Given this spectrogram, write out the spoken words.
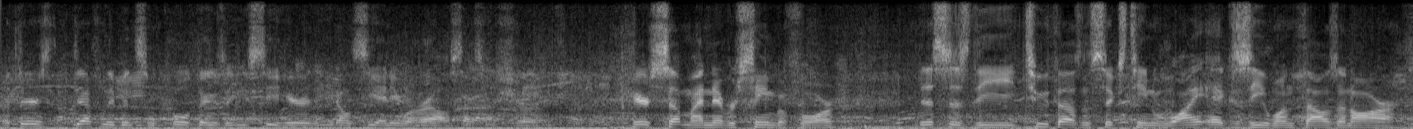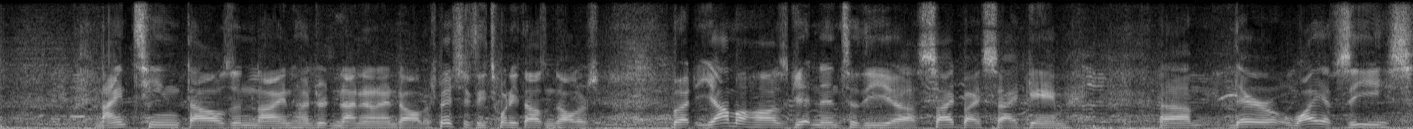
But there's definitely been some cool things that you see here that you don't see anywhere else. That's for sure. Here's something I've never seen before. This is the 2016 YXZ 1000R. $19,999, basically $20,000. But Yamaha's getting into the uh, side-by-side game. Um, their YFZs,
